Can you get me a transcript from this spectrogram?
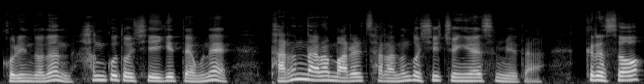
고린도는 항구 도시이기 때문에 다른 나라 말을 잘하는 것이 중요했습니다. 그래서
